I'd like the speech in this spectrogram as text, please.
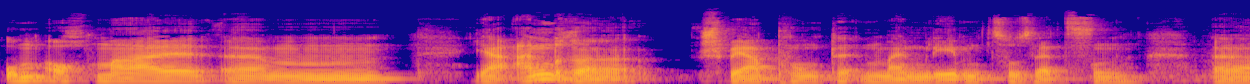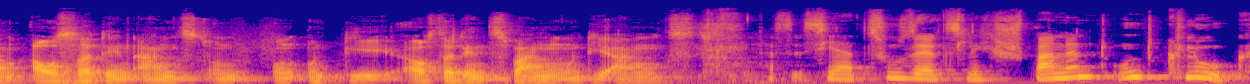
um auch mal ähm, ja andere Schwerpunkte in meinem Leben zu setzen, äh, außer den Angst und, und, und die, außer den Zwang und die Angst. Das ist ja zusätzlich spannend und klug,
